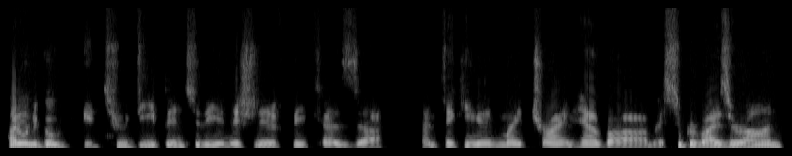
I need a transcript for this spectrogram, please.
I don't want to go too deep into the initiative because uh, I'm thinking I might try and have uh, my supervisor on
